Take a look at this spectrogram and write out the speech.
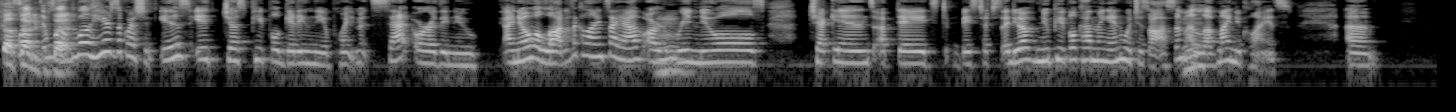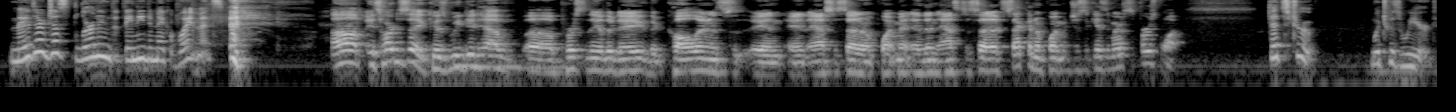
about Well, 70%. well, well, here's the question: Is it just people getting the appointment set, or are they new? I know a lot of the clients I have are Mhm. renewals, check-ins, updates, base touches. I do have new people coming in, which is awesome. I Mhm. love my new clients. Um, maybe they're just learning that they need to make appointments. Um, it's hard to say because we did have a person the other day that called in and, and and asked to set an appointment, and then asked to set a second appointment just in case they missed the first one. That's true, which was weird.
